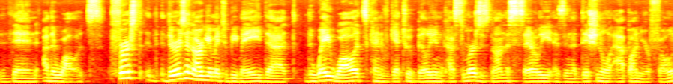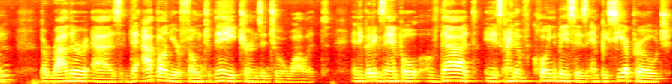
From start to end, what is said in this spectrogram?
than other wallets. First, there is an argument to be made that the way wallets kind of get to a billion customers is not necessarily as an additional app on your phone, but rather as the app on your phone today turns into a wallet. And a good example of that is kind of Coinbase's MPC approach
